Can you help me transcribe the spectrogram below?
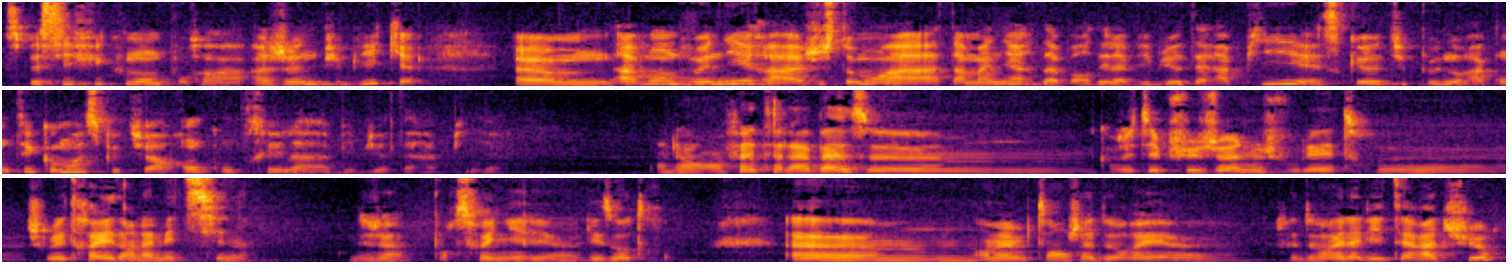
spécifiquement pour un jeune public. Euh, avant de venir à, justement à, ta manière d'aborder la bibliothérapie, est-ce que tu peux nous raconter comment est-ce que tu as rencontré la bibliothérapie? Alors en fait, à la base, euh, quand j'étais plus jeune, je voulais être, euh, je voulais travailler dans la médecine déjà pour soigner les, autres. en même temps, j'adorais, j'adorais la littérature.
